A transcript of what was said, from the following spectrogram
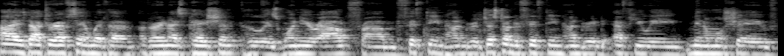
Hi, it's Dr. Epstein. I'm with a, a, very nice patient who is one year out from 1500, just under 1500 FUE minimal shave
